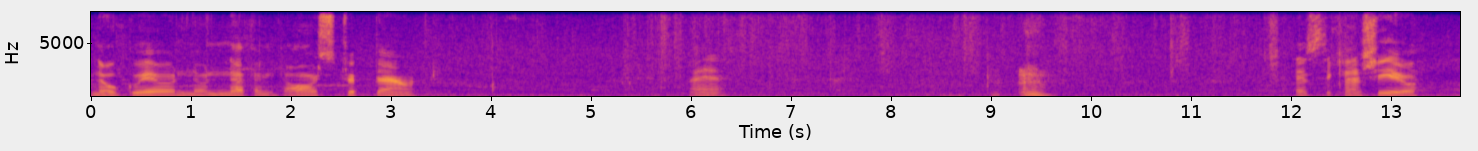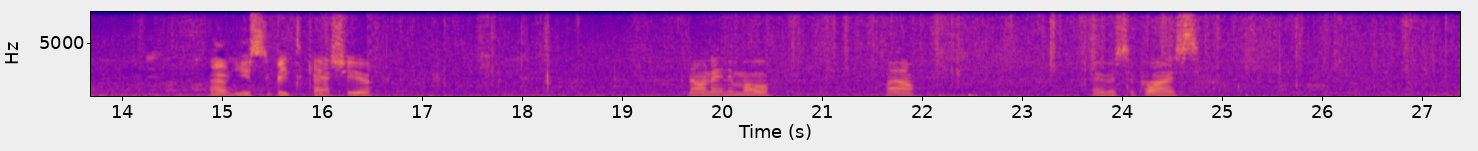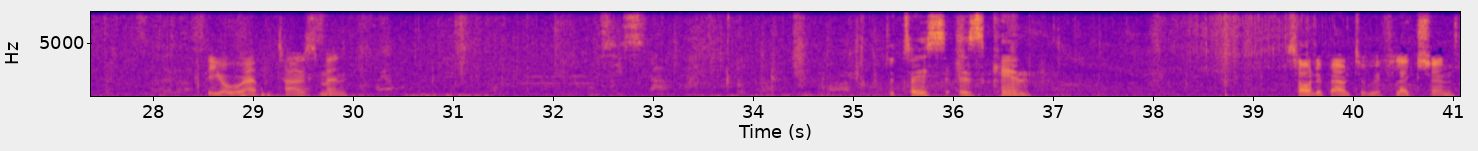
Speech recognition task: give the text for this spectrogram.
no grill, no nothing. All stripped down. Man. That's the cashier. Oh, used to be the cashier. Not anymore. Wow. I was surprised. The old advertisement. The taste is kin. Sorry about the reflection.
